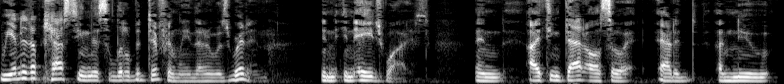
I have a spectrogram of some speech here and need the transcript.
we ended up casting this a little bit differently than it was written, in in age wise, and I think that also added a new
